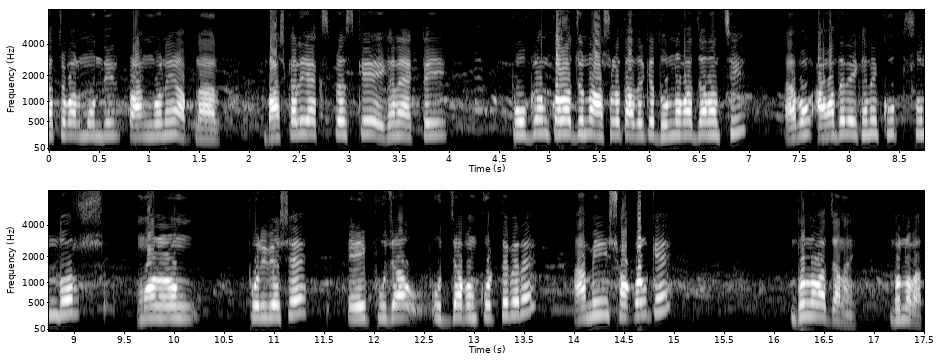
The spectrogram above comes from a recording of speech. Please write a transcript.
ক্ষেত্রপাল মন্দির প্রাঙ্গণে আপনার বাঁশখালী এক্সপ্রেসকে এখানে একটি প্রোগ্রাম করার জন্য আসলে তাদেরকে ধন্যবাদ জানাচ্ছি এবং আমাদের এখানে খুব সুন্দর মনোরম পরিবেশে এই পূজা উদযাপন করতে পেরে আমি সকলকে ধন্যবাদ জানাই। ধন্যবাদ।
